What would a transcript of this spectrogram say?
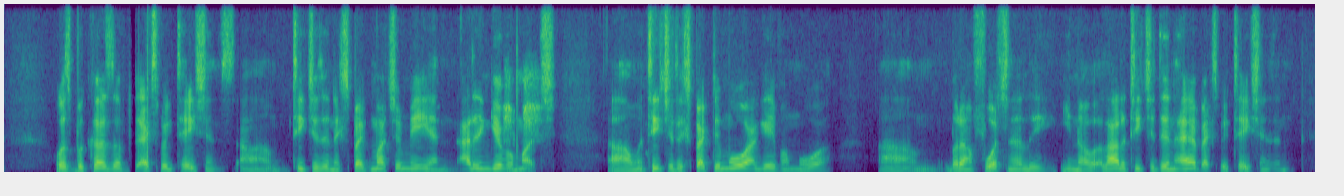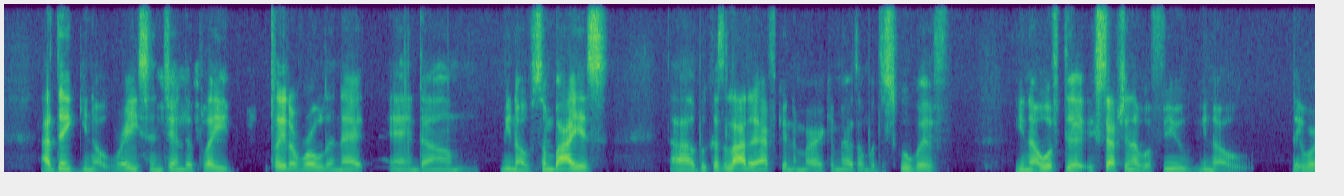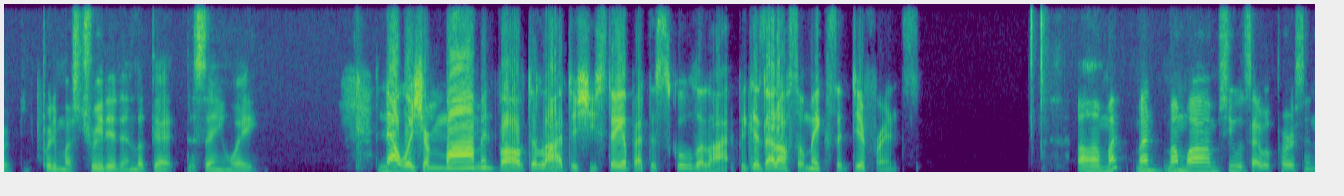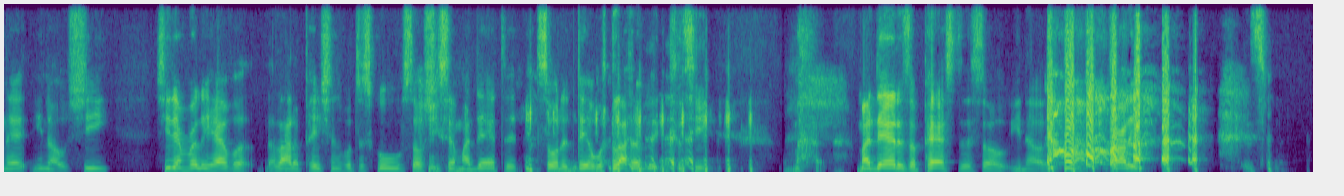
was because of the expectations. Um, teachers didn't expect much of me, and I didn't give them much. Uh, when teachers expected more, I gave them more. Um, but unfortunately, you know, a lot of teachers didn't have expectations, and I think you know race and gender played played a role in that, and um, you know some bias uh, because a lot of African American males I went to school with, you know, with the exception of a few, you know, they were pretty much treated and looked at the same way. Now, was your mom involved a lot? Did she stay up at the school a lot? Because that also makes a difference. Um, my, my my mom, she was the type of person that you know she she didn't really have a, a lot of patience with the school, so she sent my dad to sort of deal with a lot of it because he my, my, dad is a pastor, so you know probably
